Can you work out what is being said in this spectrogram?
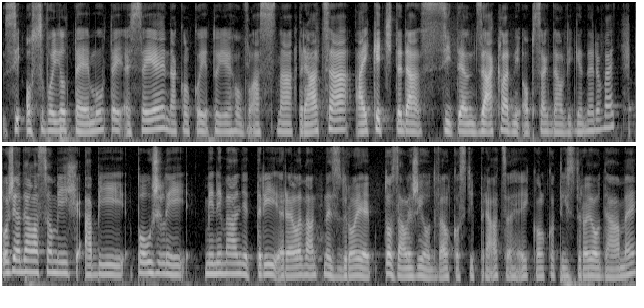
si osvojil tému tej eseje, nakoľko je to jeho vlastná práca, aj keď teda si ten základný obsah dal vygenerovať. Požiadala som ich, aby použili minimálne tri relevantné zdroje. To záleží od veľkosti práce, hej, koľko tých zdrojov dáme.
